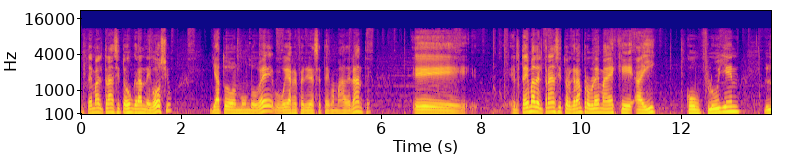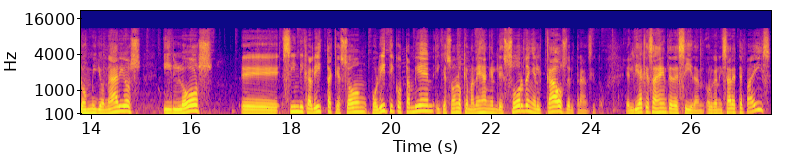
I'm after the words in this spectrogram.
El tema del tránsito es un gran negocio, ya todo el mundo ve, voy a referir a ese tema más adelante. Eh, el tema del tránsito, el gran problema es que ahí confluyen los millonarios y los sindicalistas que son políticos también y que son los que manejan el desorden, el caos del tránsito. El día que esa gente decidan organizar este país,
